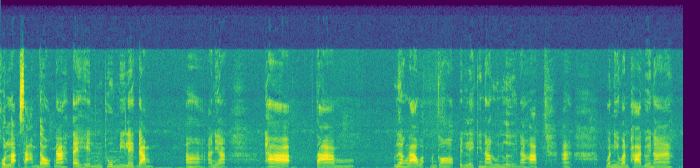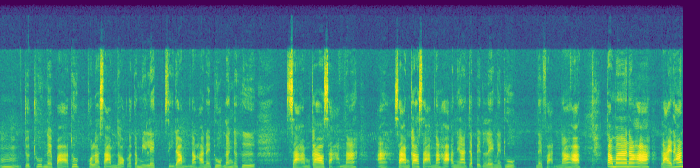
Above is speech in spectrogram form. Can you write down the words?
คนละสามดอกนะ แต่เห็นทูบมีเลขดำอ่าอันเนี้ยถ้า ตามเรื่องราวอะ่ะ มันก็เป็นเลขที่น่าลุ้นเลยนะคะอะวันนี้วันพระด้วยนะ อืม จุดทูบในป่าทูบคนละสามดอก แล้วก็มีเลขสีดำนะคะ ในทูบนั่นก็คือสามเก้าสามนะ อะสามเก้าสามนะคะ อันนี้จะเป็นเลขในทูบในฝันนะคะ ต่อมานะคะ หลายท่าน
